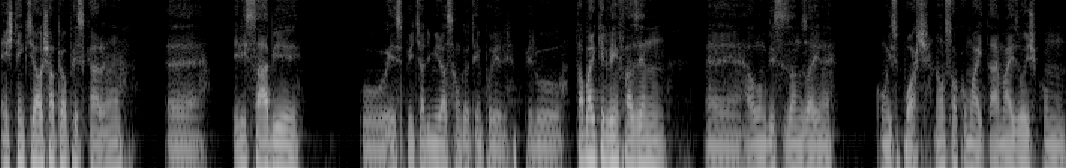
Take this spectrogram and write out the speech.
a gente tem que tirar o chapéu pra esse cara, né? É, ele sabe o respeito e a admiração que eu tenho por ele. Pelo trabalho que ele vem fazendo é, ao longo desses anos aí, né? Com o esporte. Não só com o Muay Thai, mas hoje com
